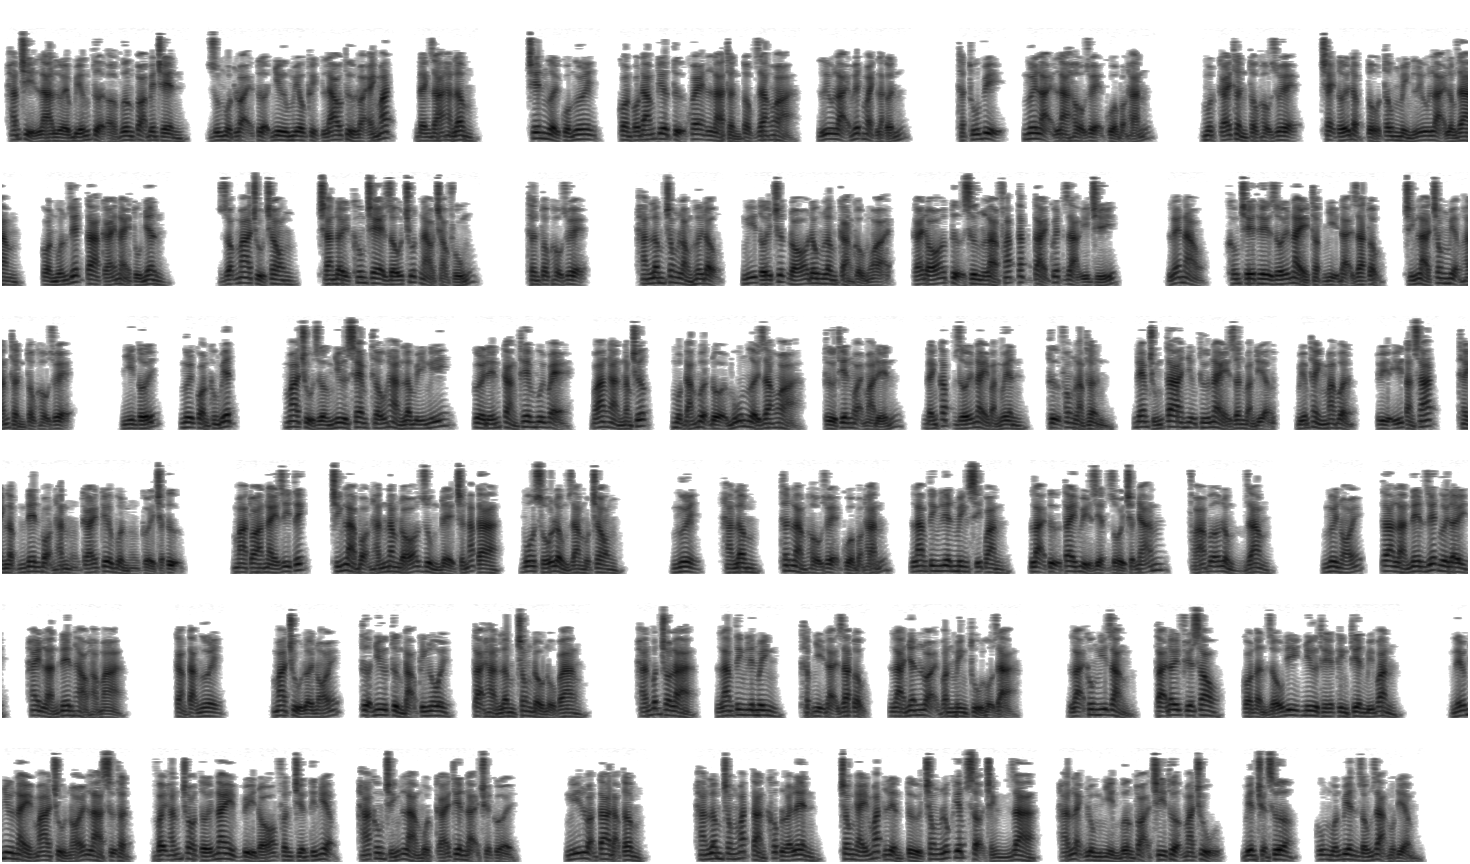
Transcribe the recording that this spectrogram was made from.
Hắn chỉ là lười biếng tựa ở vương tọa bên trên, dùng một loại tựa như miêu kịch lao thử loại ánh mắt, đánh giá hàn lâm. Trên người của ngươi, còn có đám kia tự khoe là thần tộc gia hỏa, lưu lại huyết mạch là cấn. Thật thú vị, ngươi lại là hậu duệ của bọn hắn. Một cái thần tộc hậu duệ, chạy tới đập tổ tông mình lưu lại lồng giam còn muốn giết ta cái này tù nhân. Giọng ma chủ trong, tràn đầy không che giấu chút nào trào phúng. Thần tộc hậu duệ. Hàn lâm trong lòng hơi động, nghĩ tới trước đó đông lâm cảng cầu ngoại, cái đó tự xưng là pháp tắc tài quyết giả ý chí. Lẽ nào, khống chế thế giới này thập nhị đại gia tộc, chính là trong miệng hắn thần tộc hậu duệ? Nhìn tới, ngươi còn không biết. Ma chủ dường như xem thấu hàn lâm ý nghĩ, cười đến càng thêm vui vẻ. Ba ngàn năm trước, một đám vượn đội mũ người ra hỏa, từ thiên ngoại mà đến, đánh cắp giới này bản nguyên, tự phong làm thần, đem chúng ta những thứ này dân bản địa, biến thành ma vật, tùy ý tàn sát thành lập nên bọn hắn cái kêu buồn cười trật tự. Mà tòa này di tích chính là bọn hắn năm đó dùng để chấn áp ta, vô số lồng giam một trong. Ngươi, hàn lâm, thân làm hậu duệ của bọn hắn, lam tinh liên minh sĩ quan, lại tự tay hủy diệt rồi trận nhãn, phá vỡ lồng giam. Ngươi nói, ta là nên giết ngươi đây, hay là nên hảo hảo mà? Cảm tạ ngươi. Ma chủ lời nói, tựa như từng đạo kinh lôi, tại hàn lâm trong đầu nổ vang. Hắn vẫn cho là, lam tinh liên minh, thập nhị đại gia tộc, là nhân loại văn minh thủ hộ giả. Lại không nghĩ rằng, tại đây phía sau, còn ẩn giấu đi như thế kinh thiên bí văn nếu như này ma chủ nói là sự thật, vậy hắn cho tới nay vì đó phân chiến tín nhiệm, há không chính là một cái thiên đại chuyện cười? Nghĩ loạn ta đạo tâm. Hàn lâm trong mắt tàn khốc lóe lên, trong nháy mắt liền từ trong lúc khiếp sợ tránh ra, hắn lạnh lùng nhìn vương tọa chi thượng ma chủ, biên chuyện xưa, cũng muốn biên giống dạng một điểm.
